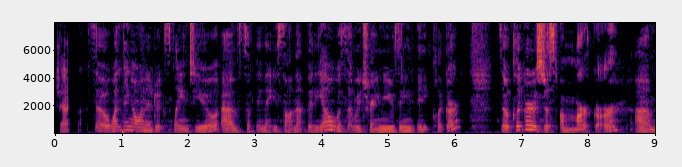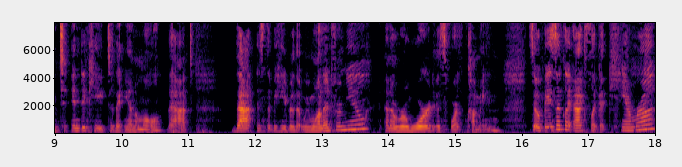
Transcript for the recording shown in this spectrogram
jackpot. So one thing I wanted to explain to you of something that you saw in that video was that we train using a clicker. So a clicker is just a marker um, to indicate to the animal that that is the behavior that we wanted from you and a reward is forthcoming. So it basically acts like a camera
